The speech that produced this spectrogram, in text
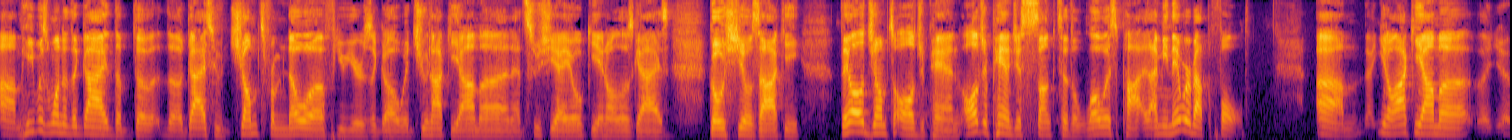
Um, he was one of the guys, the, the the guys who jumped from Noah a few years ago with Jun Akiyama and Atsushi Aoki and all those guys, Go Shiozaki. They all jumped to All Japan. All Japan just sunk to the lowest pot. I mean, they were about to fold. Um, you know, Akiyama uh,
